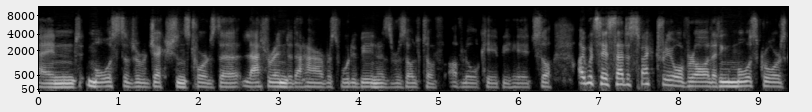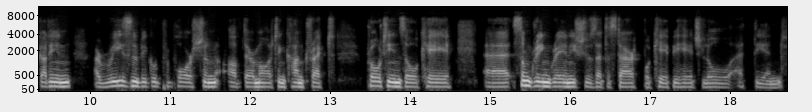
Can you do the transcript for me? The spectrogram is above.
and most of the rejections towards the latter end of the harvest would have been as a result of, of low KPH. So I would say satisfactory overall. I think most growers got in a reasonably good proportion of their malting contract. Proteins okay, uh, some green grain issues at the start, but KPH low at the end.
